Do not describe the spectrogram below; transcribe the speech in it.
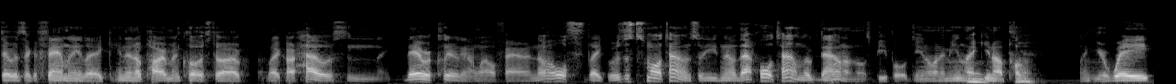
there was like a family like in an apartment close to our like our house, and like they were clearly on welfare, and the whole like it was a small town, so you know that whole town looked down on those people. Do you know what I mean? Like Mm, you're not pulling your weight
